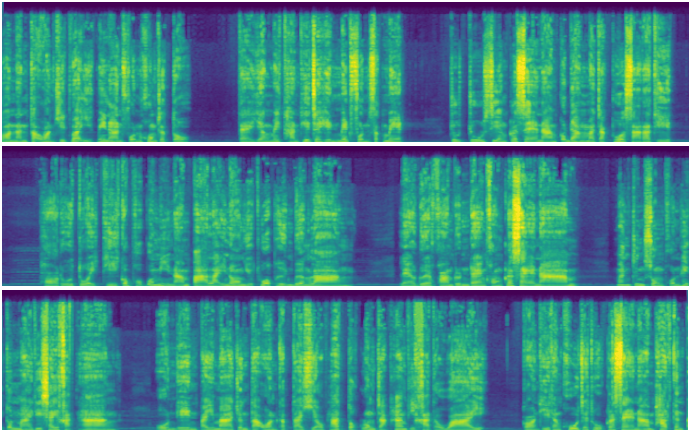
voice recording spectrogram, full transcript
ตอนนั้นตาอ่อนคิดว่าอีกไม่นานฝนคงจะตก แต่ยังไม่ทันที่จะเห็นเม็ดฝนสักเม็ด จู่ๆเสียงกระแสน้ำก็ดังมาจากทั่วสารทิศ พอรู้ตัวอีกทีก็พบว่ามีน้ำป่าไหลนองอยู่ทั่วพื้นเบื้องล่าง แล้วด้วยความรุนแรงของกระแสน้ำมันจึงส่งผลให้ต้นไม้ที่ใช้ขัดห้าง โอนเอ็นไปมาจนตาอ่อนกับตาเขียวพลัดตกลงจากห้างที่ขัดเอาไว้ ก่อนที่ทั้งคู่จะถูกกระแสน้ำพัดกันไป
